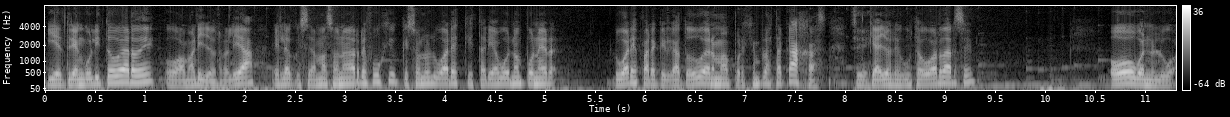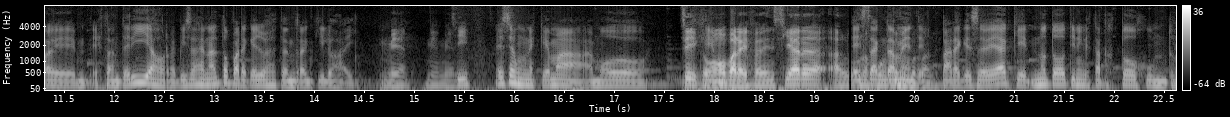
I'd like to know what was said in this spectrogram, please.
Y el triangulito verde, o amarillo en realidad, es lo que se llama zona de refugio, que son los lugares que estaría bueno poner lugares para que el gato duerma, por ejemplo, hasta cajas que a ellos les gusta guardarse. O, bueno, eh, estanterías o repisas en alto para que ellos estén tranquilos ahí. Bien, bien, bien. ¿Sí? Ese es un esquema a modo Sí, como para diferenciar algunos Exactamente, para que se vea que no todo tiene que estar todo junto.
